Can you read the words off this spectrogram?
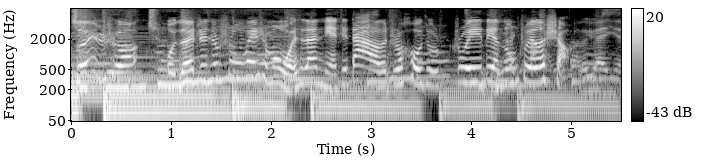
所以说，我觉得这就是为什么我现在年纪大了之后就追恋综追的少的原因。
